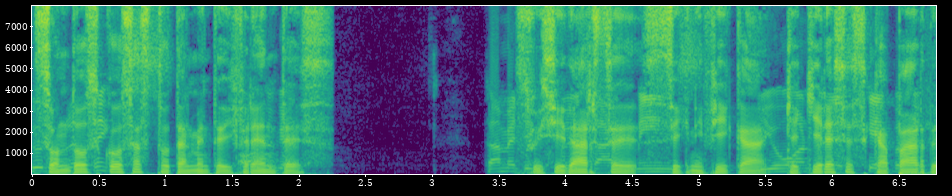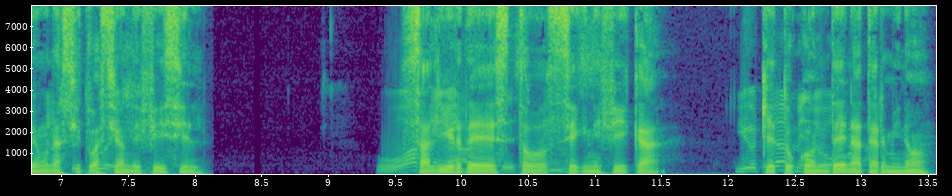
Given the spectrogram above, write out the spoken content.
Son dos cosas totalmente diferentes. Suicidarse significa que quieres escapar de una situación difícil. Salir de esto significa que tu condena terminó.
